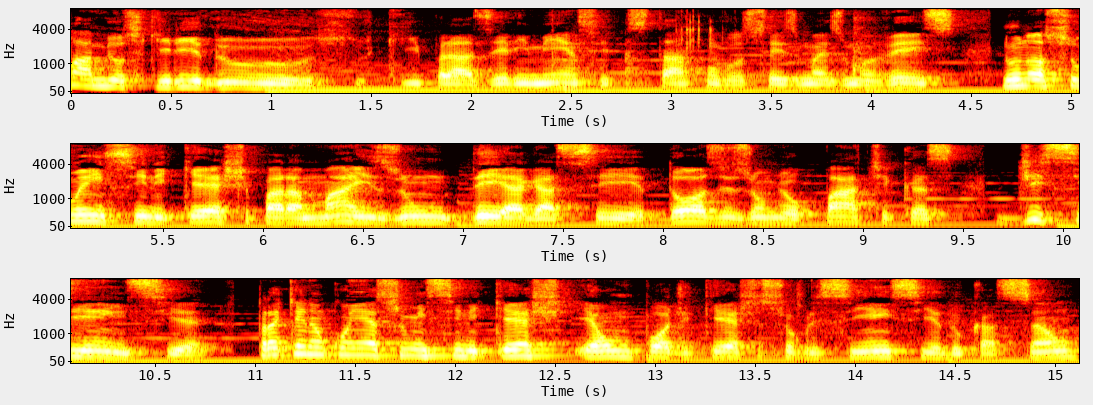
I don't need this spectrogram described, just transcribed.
Olá, meus queridos! Que prazer imenso estar com vocês mais uma vez no nosso Ensinecast para mais um DHC Doses Homeopáticas de Ciência. Para quem não conhece, o Ensinecast é um podcast sobre ciência e educação.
